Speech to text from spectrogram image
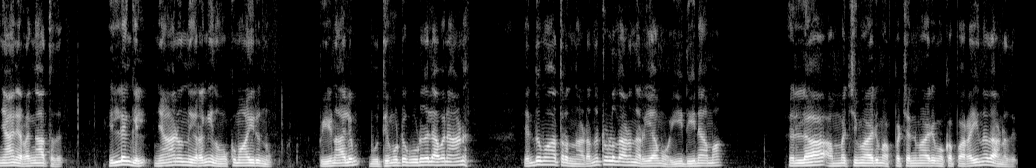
ഞാൻ ഇറങ്ങാത്തത്. ഇല്ലെങ്കിൽ ഞാനൊന്ന് ഇറങ്ങി നോക്കുമായിരുന്നു. വീണാലും ബുദ്ധിമുട്ട് കൂടുതൽ അവനാണ്. എന്തുമാത്രം നടന്നിട്ടുള്ളതാണെന്നറിയാമോ ഈ ദീനാമ്മ? എല്ലാ അമ്മച്ചിമാരും അപ്പച്ചന്മാരും ഒക്കെ പറയുന്നതാണത്.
